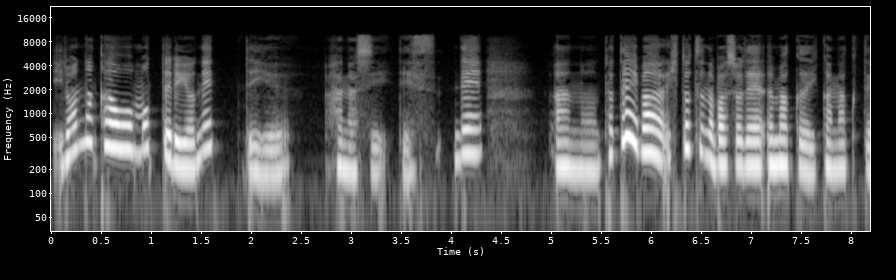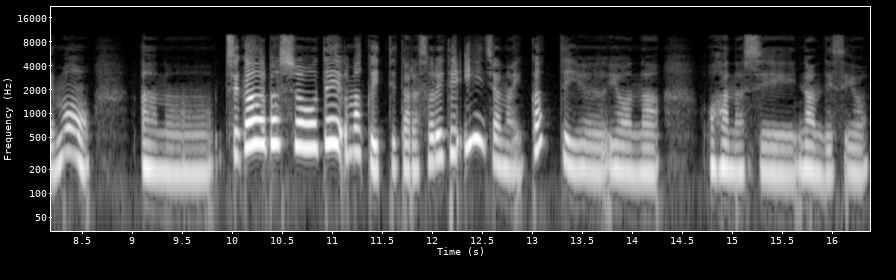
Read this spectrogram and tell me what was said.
いろんな顔を持ってるよねっていう話です。で、あの、例えば一つの場所でうまくいかなくても、あの、違う場所でうまくいってたらそれでいいんじゃないかっていうようなお話なんですよ。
